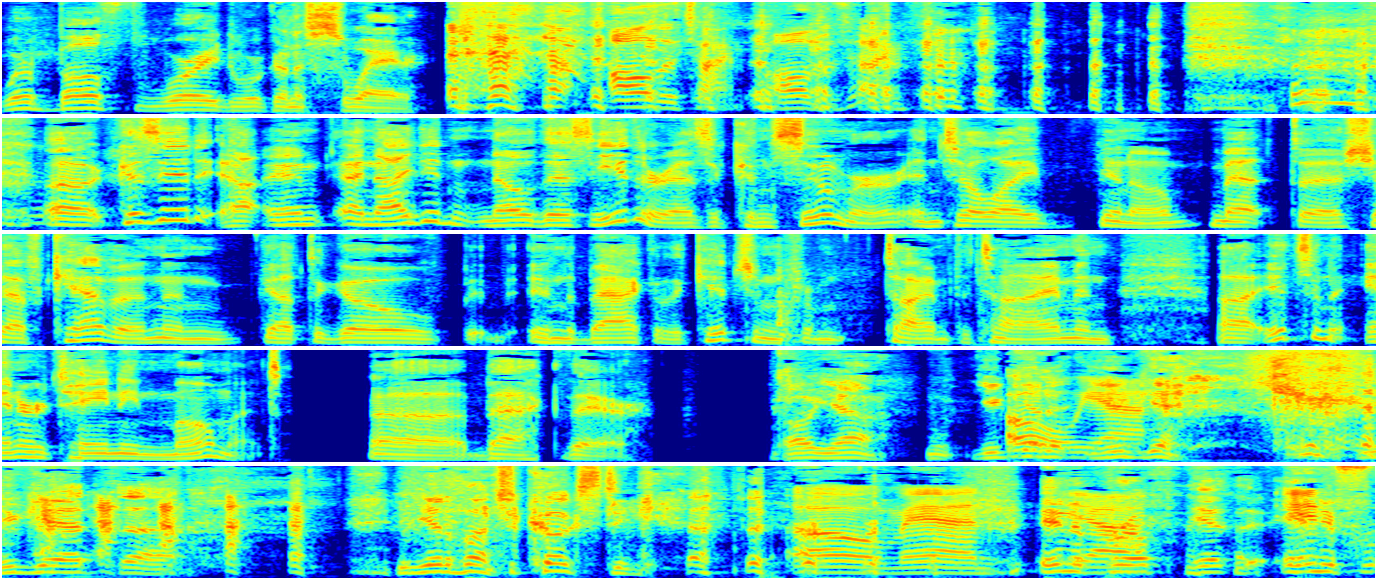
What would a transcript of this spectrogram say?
we're both worried we're going to swear. all the time, all the time. because it uh, and and I didn't know this either as a consumer until I you know met uh, Chef Kevin and got to go in the back of the kitchen from time to time, and uh, it's an entertaining moment uh, back there. Oh yeah, you get Oh, a- yeah. you get you get uh, you get a bunch of cooks together. Oh man, Inappropriate, Yeah. it, It's-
